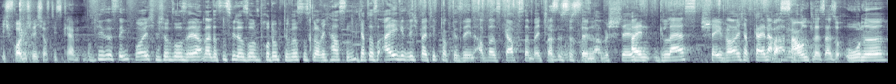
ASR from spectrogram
ich freue mich richtig auf dieses Campen. Auf dieses Ding freue ich mich schon so sehr, weil das ist wieder so ein Produkt, du wirst es, glaube ich, hassen. Ich habe das eigentlich bei TikTok gesehen, aber es gab es dann bei TikTok. Was ist das denn? bestellt. Ein Glass Shaver, ich habe keine Aber Ahnung. soundless, also ohne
